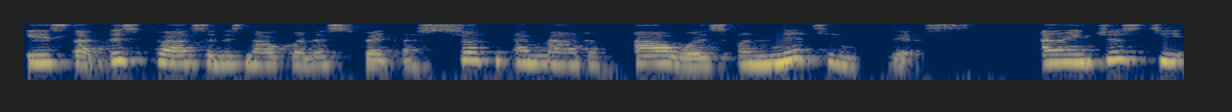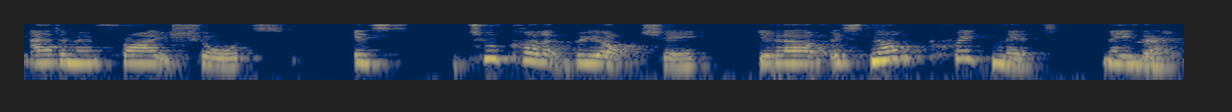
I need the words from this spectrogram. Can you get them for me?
is that this person is now going to spend a certain amount of hours on knitting this. I mean, just the Adam and Fry shorts, it's two colored brioche. You know, it's not a quick knit neither.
